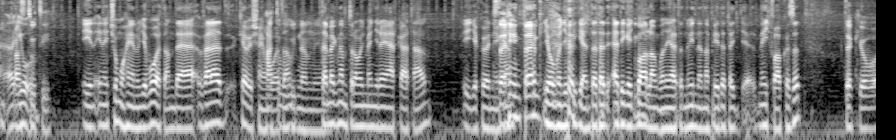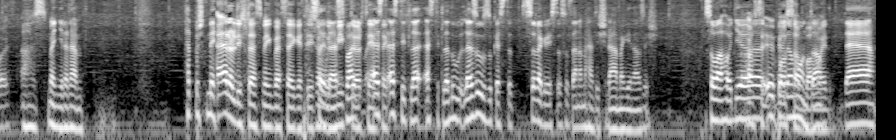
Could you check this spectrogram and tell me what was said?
Uh, Azt jó, tuti. én, én egy csomó helyen ugye voltam, de veled kevés helyen Hát voltam. úgy nem. Te meg nem tudom, hogy mennyire járkáltál így a környéken. Szerinted? Jó, mondjuk igen, tehát ed- eddig egy barlangban élted minden nap édet egy eh, négy fal között. Tök jó volt. Az mennyire nem. Hát most né- Erről is lesz még beszélgetés, Szóval amúgy lesz, mik történtek. Ezt, ezt itt, le, ezt itt le, lezúzzuk, ezt a szövegrészt, az utána mehet is rá megint az is. Szóval, hogy Azt ő például mondta, majd. de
